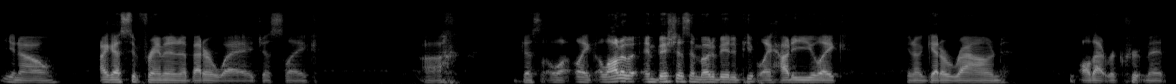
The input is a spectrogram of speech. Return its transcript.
you know i guess to frame it in a better way just like uh just a lot like a lot of ambitious and motivated people like how do you like you know get around all that recruitment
